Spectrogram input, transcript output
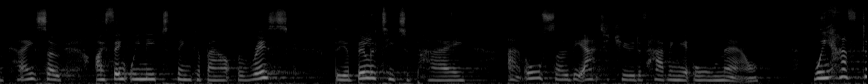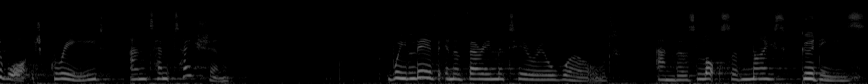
okay? So i think we need to think about the risk the ability to pay and also the attitude of having it all now. We have to watch greed and temptation we live in a very material world and there's lots of nice goodies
